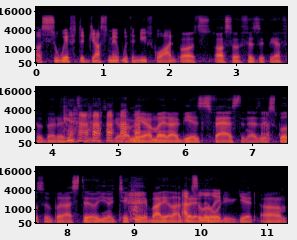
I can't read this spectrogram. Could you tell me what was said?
a swift adjustment with a new squad? Well, it's also physically I feel better. Than 10 years ago. I mean, I might not be as fast and as explosive, but I still, you know, take care of your body a lot better Absolutely. the older you get. Um,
